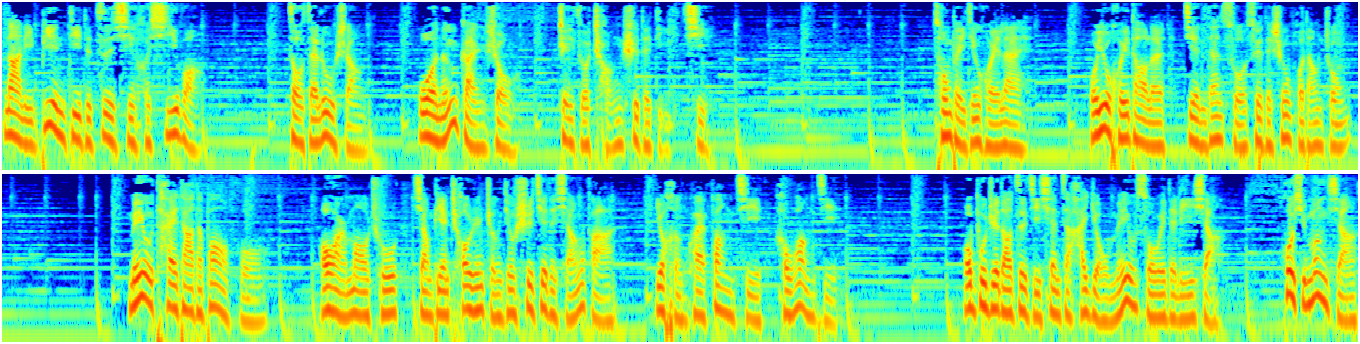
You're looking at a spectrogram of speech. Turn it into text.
那里遍地的自信和希望。走在路上，我能感受这座城市的底气。从北京回来，我又回到了简单琐碎的生活当中，没有太大的抱负，偶尔冒出想变超人拯救世界的想法，又很快放弃和忘记。我不知道自己现在还有没有所谓的理想，或许梦想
